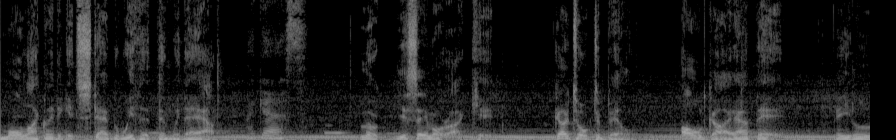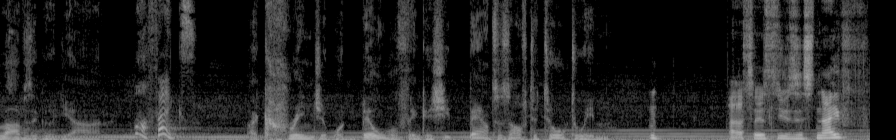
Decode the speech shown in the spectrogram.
more likely to get stabbed with it than without. I guess. Look, you seem alright, kid. Go talk to Bill. Old guy out there. He loves a good yarn. Oh, thanks. I cringe at what Bill will think as she bounces off to talk to him. Uh, so let's use this knife.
